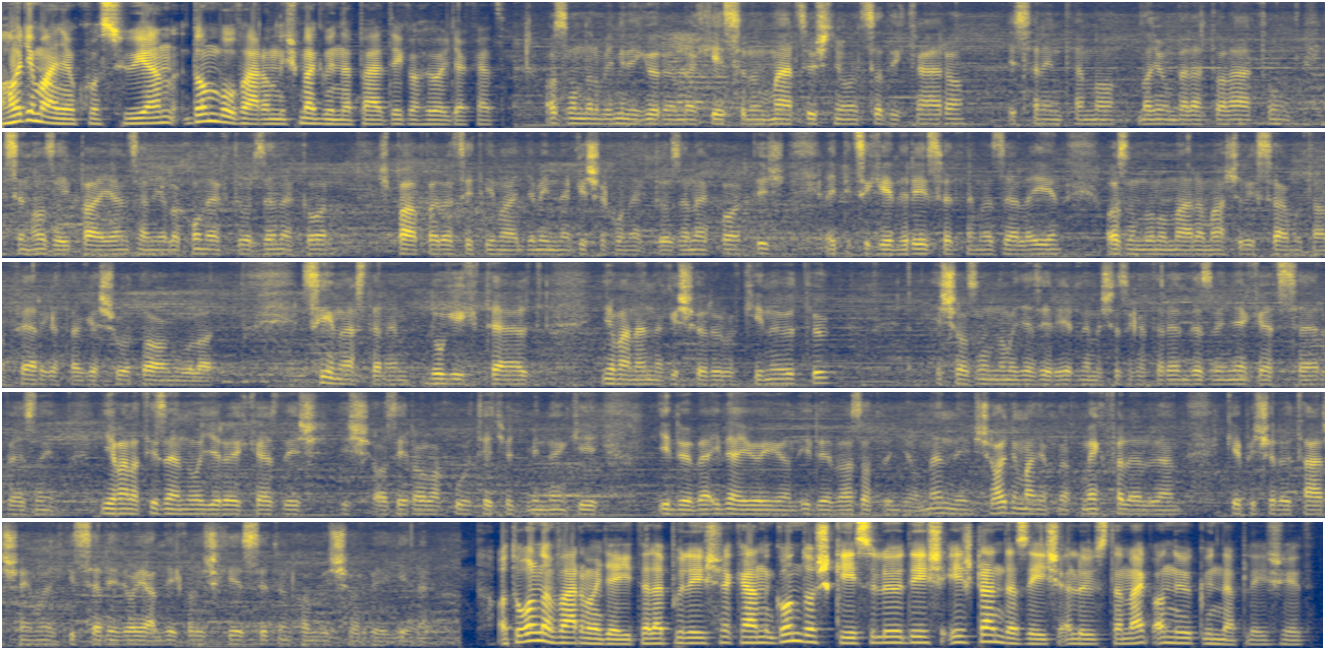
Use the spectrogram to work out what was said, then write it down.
A hagyományokhoz hülyen Dombóváron is megünnepelték a hölgyeket. Azt gondolom, hogy mindig örömmel készülünk március 8-ára, és szerintem ma nagyon beletaláltunk, hiszen hazai pályán zenél a Konnektor zenekar, és Pápa Lacit imádja mindenki is a Konnektor zenekart is. Egy picit részt vettem az elején, azt gondolom már a második szám után fergeteges volt a hangulat. Színházterem dugik telt, nyilván ennek is örülök, kinőttük, és azt gondolom, hogy ezért érdemes ezeket a rendezvényeket szervezni. Nyilván a 14 érai kezdés is azért alakult így, hogy mindenki időbe ide jöjjön, időbe haza tudjon menni, és a hagyományoknak megfelelően képviselő társaimmal egy kis szerény ajándékkal is készítünk a műsor végére. A Tolna vármegyei településeken gondos készülődés és rendezés előzte meg a nők ünneplését.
